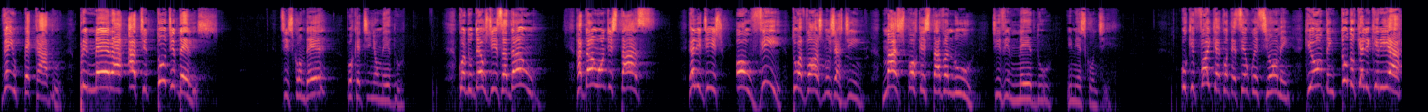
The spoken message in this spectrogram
Vem o pecado. Primeira atitude deles: se esconder porque tinham medo. Quando Deus diz, Adão, Adão, onde estás? Ele diz: Ouvi tua voz no jardim, mas porque estava nu, tive medo e me escondi. O que foi que aconteceu com esse homem que ontem tudo o que ele queria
